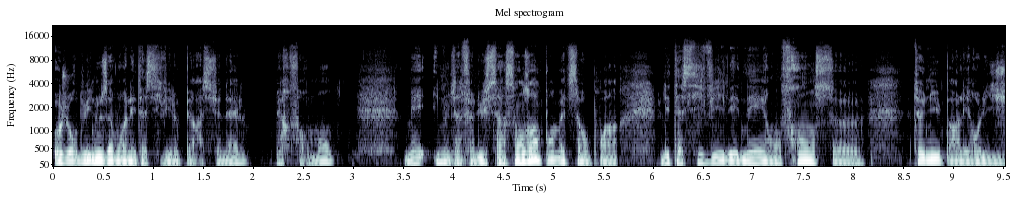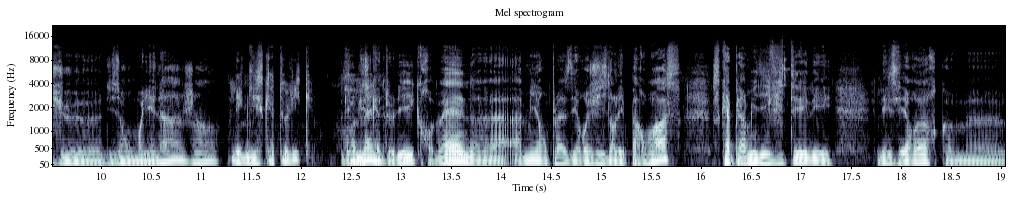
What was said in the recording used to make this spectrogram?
aujourd'hui nous avons un état civil opérationnel performant, mais il nous a fallu 500 ans pour mettre ça au point. L'état civil est né en France, euh, tenu par les religieux, disons, au Moyen Âge. Hein. L'Église catholique L'Église catholique romaine euh, a mis en place des registres dans les paroisses, ce qui a permis d'éviter les, les erreurs comme euh,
